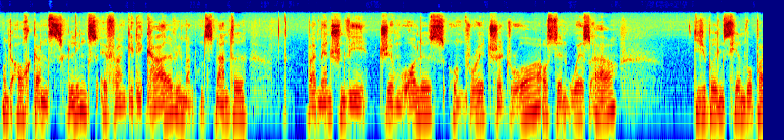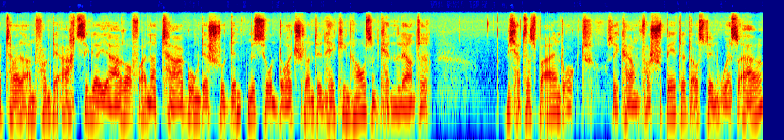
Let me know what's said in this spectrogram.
und auch ganz linksevangelikal, wie man uns nannte, bei Menschen wie Jim Wallace und Richard Rohr aus den USA, die ich übrigens hier in Wuppertal Anfang der 80er Jahre auf einer Tagung der Studentenmission Deutschland in Heckinghausen kennenlernte. Mich hat das beeindruckt. Sie kamen verspätet aus den USA.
